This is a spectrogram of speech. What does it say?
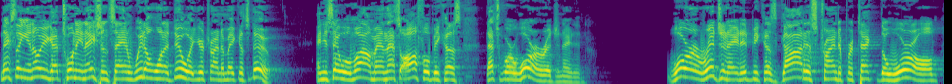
Next thing you know, you got 20 nations saying, we don't want to do what you're trying to make us do. And you say, well, wow, man, that's awful because that's where war originated. War originated because God is trying to protect the world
